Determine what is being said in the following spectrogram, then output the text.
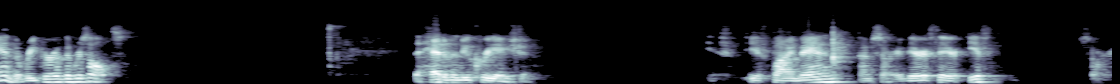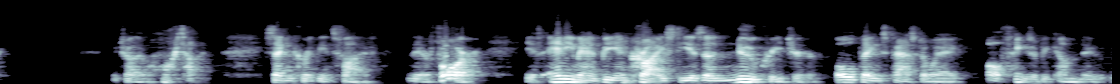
and the reaper of the results. The head of the new creation if if by man, I'm sorry, there if there if sorry. Let me try that one more time. Second Corinthians 5. Therefore, if any man be in Christ, he is a new creature. Old things passed away, all things are become new.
